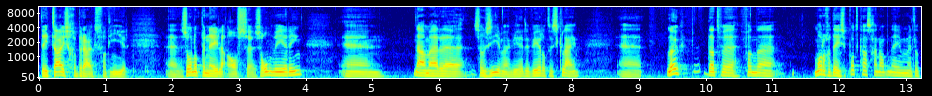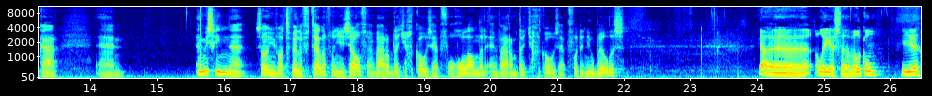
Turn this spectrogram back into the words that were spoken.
details gebruikt van hier. Zonnepanelen als zonwering. Nou, maar zo zie je maar weer, de wereld is klein. Leuk dat we van morgen deze podcast gaan opnemen met elkaar. En, en misschien zou je wat willen vertellen van jezelf en waarom dat je gekozen hebt voor Hollander en waarom dat je gekozen hebt voor de Nieuwbuilders. Ja, allereerst welkom hier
